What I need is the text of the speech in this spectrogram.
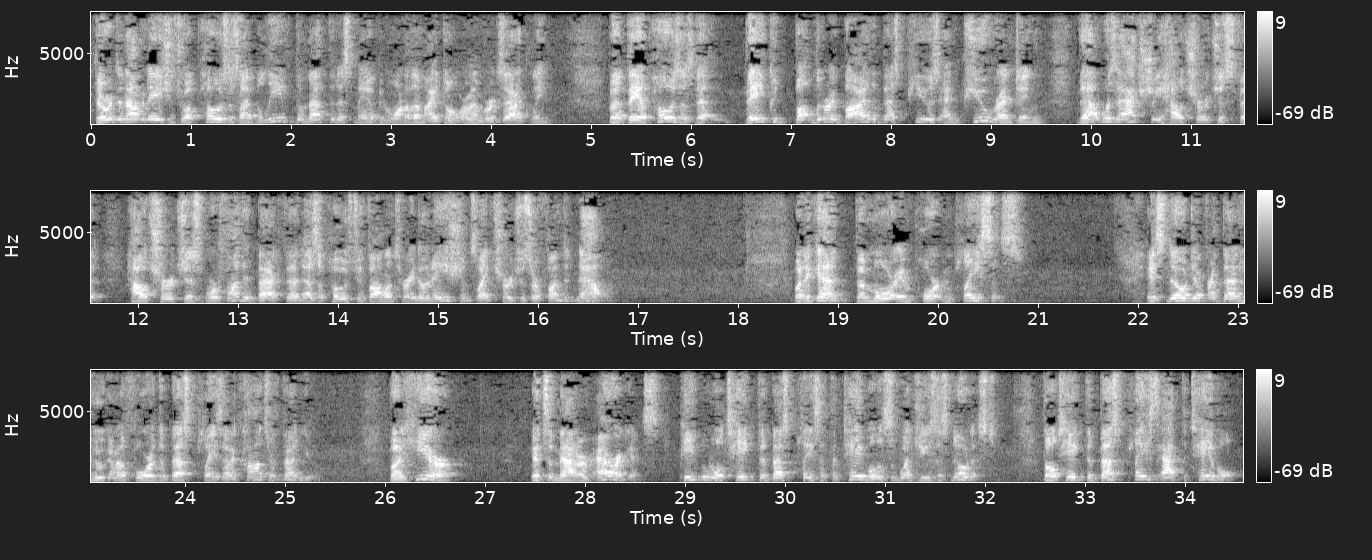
There were denominations who opposed us. I believe the Methodists may have been one of them. I don't remember exactly. But they opposed us. That they could literally buy the best pews and pew renting. That was actually how churches how churches were funded back then, as opposed to voluntary donations like churches are funded now. But again, the more important places. It's no different than who can afford the best place at a concert venue. But here, it's a matter of arrogance. People will take the best place at the table. This is what Jesus noticed. They'll take the best place at the table.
